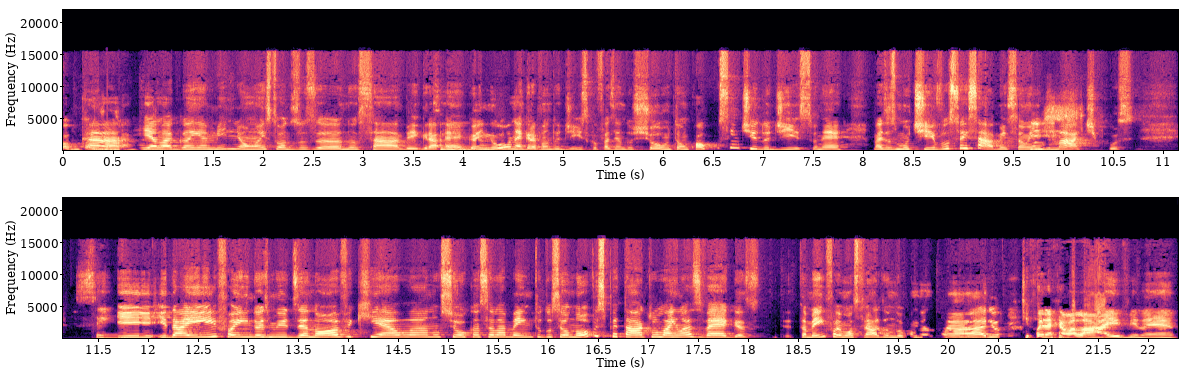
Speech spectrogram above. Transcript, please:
Não pode e ela ganha milhões todos os anos, sabe? Gra- é, ganhou, né? Gravando disco, fazendo show. Então, qual o sentido disso, né? Mas os motivos, vocês sabem, são enigmáticos. Sim. E, e daí foi em 2019 que ela anunciou o cancelamento do seu novo espetáculo lá em Las Vegas. Também foi mostrado no documentário. Que foi naquela live, né?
